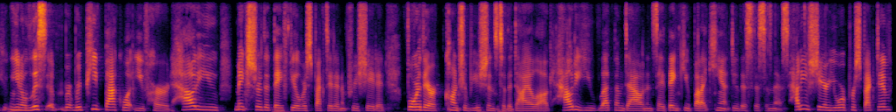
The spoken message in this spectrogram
you know listen uh, re- repeat back what you've heard. How do you make sure that they feel respected and appreciated for their contributions to the dialogue? How do you let them down and say thank you but i can't do this this and this? How do you share your perspective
